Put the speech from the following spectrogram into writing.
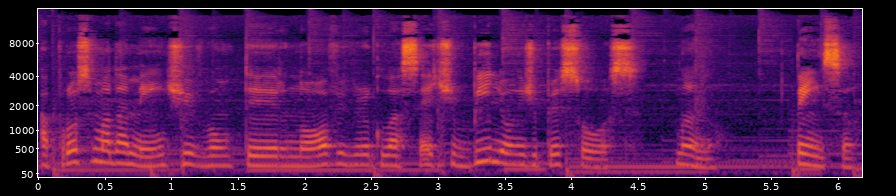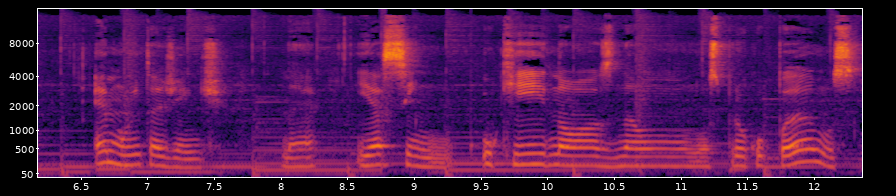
aproximadamente vão ter 9,7 bilhões de pessoas. Mano, pensa, é muita gente, né? E assim, o que nós não nos preocupamos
